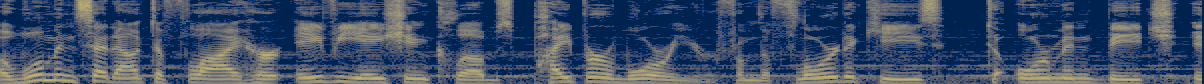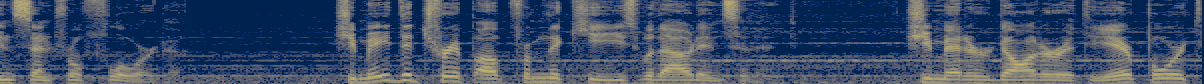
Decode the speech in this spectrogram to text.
a woman set out to fly her aviation club's Piper Warrior from the Florida Keys to Ormond Beach in Central Florida. She made the trip up from the Keys without incident. She met her daughter at the airport,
